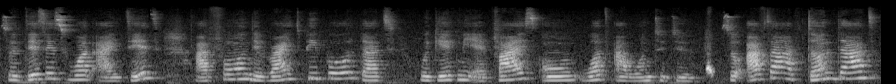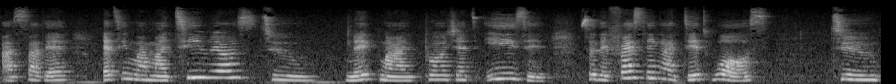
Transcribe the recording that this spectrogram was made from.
So this is what I did. I found the right people that will give me advice on what I want to do. So after I've done that, I started getting my materials to make my project easy. So the first thing I did was to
